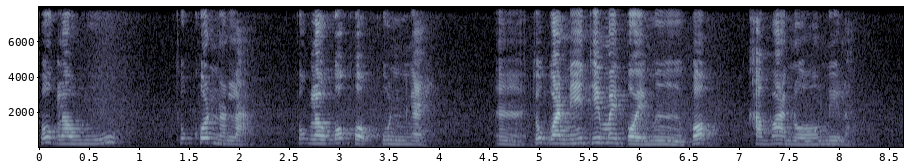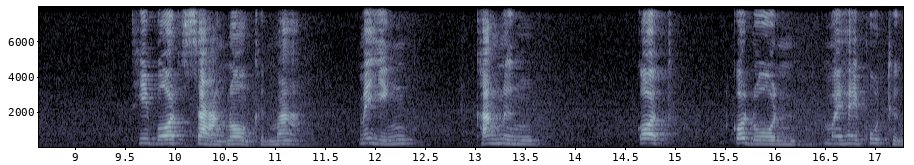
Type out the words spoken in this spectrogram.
พวกเรารู้ทุกคนนั่นแหละพวกเราก็ขอบคุณไงเออทุกวันนี้ที่ไม่ปล่อยมือ เพราะคำว่าน้องนี่แหละที่บอสสร้างน้องขึ้นมาแม่หญิงครั้งหนึ่งก็ก็โดนไม่ให้พูดถึง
